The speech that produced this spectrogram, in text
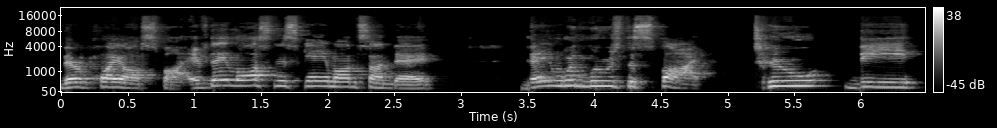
their playoff spot if they lost this game on Sunday, they would lose the spot to the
